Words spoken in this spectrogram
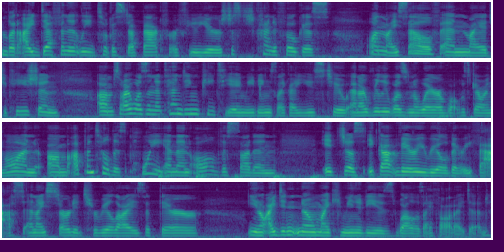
but I definitely took a step back for a few years just to kind of focus on myself and my education. Um, so I wasn't attending PTA meetings like I used to, and I really wasn't aware of what was going on um, up until this point. And then all of a sudden, it just it got very real very fast, and I started to realize that there, you know, I didn't know my community as well as I thought I did.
